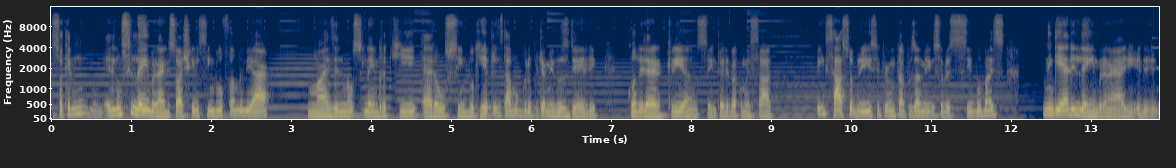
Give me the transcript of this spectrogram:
Só que ele não, ele não se lembra, né? Ele só acha que é símbolo familiar, mas ele não se lembra que era o símbolo que representava o grupo de amigos dele quando ele era criança. Então ele vai começar a pensar sobre isso e perguntar para os amigos sobre esse símbolo, mas ninguém ali lembra, né? Ele,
